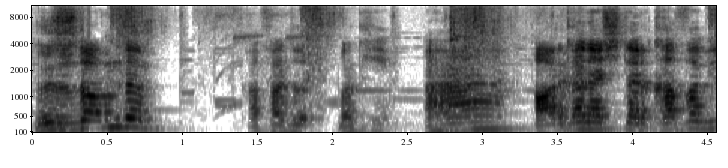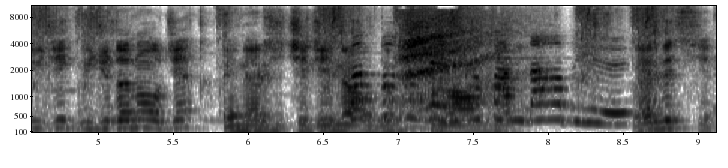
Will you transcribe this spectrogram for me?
Hızlandım. Kafa dur bakayım. Aa, arkadaşlar kafa büyüyecek vücuda ne olacak? Enerji içeceğini aldım. Şunu aldım. kafam daha büyük. Neredesin?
